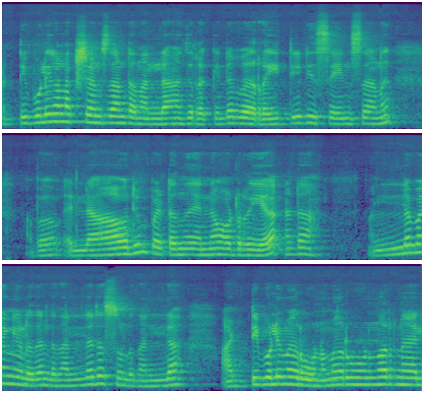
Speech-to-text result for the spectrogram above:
അടിപൊളി കളക്ഷൻസ് ആണ് കേട്ടോ നല്ല അജിറക്കിന്റെ വെറൈറ്റി ഡിസൈൻസാണ് അപ്പോൾ എല്ലാവരും പെട്ടെന്ന് തന്നെ ഓർഡർ ചെയ്യുക കേട്ടോ. നല്ല ഭംഗിയുള്ളതുണ്ട്. നല്ല രസമുണ്ട്. നല്ല അടിപൊളി മെറൂൺ മെറൂൺ എന്ന് പറഞ്ഞാൽ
